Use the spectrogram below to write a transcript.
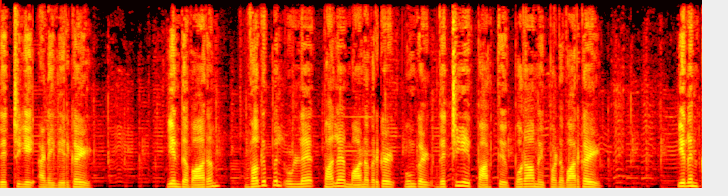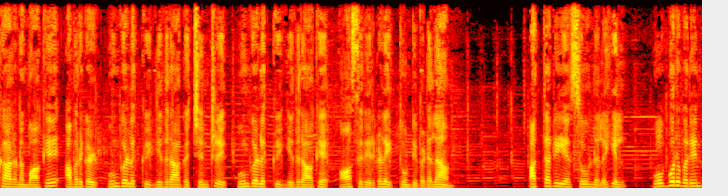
வெற்றியை அடைவீர்கள். இந்த வாரம் வகுப்பில் உள்ள பல மாணவர்கள் உங்கள் வெற்றியை பார்த்து பொறாமைப்படுவார்கள். இதன் காரணமாக அவர்கள் உங்களுக்கு எதிராக சென்று உங்களுக்கு எதிராக ஆசிரியர்களை தூண்டிவிடலாம். அத்தகைய சூழ்நிலையில் ஒவ்வொருவரின்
